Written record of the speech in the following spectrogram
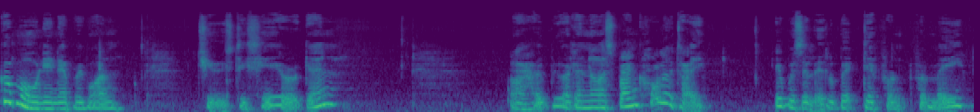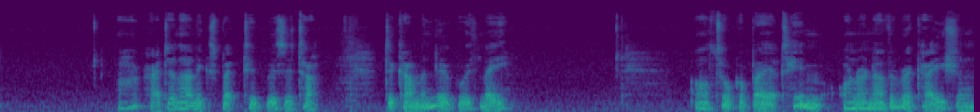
good morning everyone. Tuesday's here again. I hope you had a nice bank holiday. It was a little bit different for me. I've had an unexpected visitor to come and live with me. I'll talk about him on another occasion.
